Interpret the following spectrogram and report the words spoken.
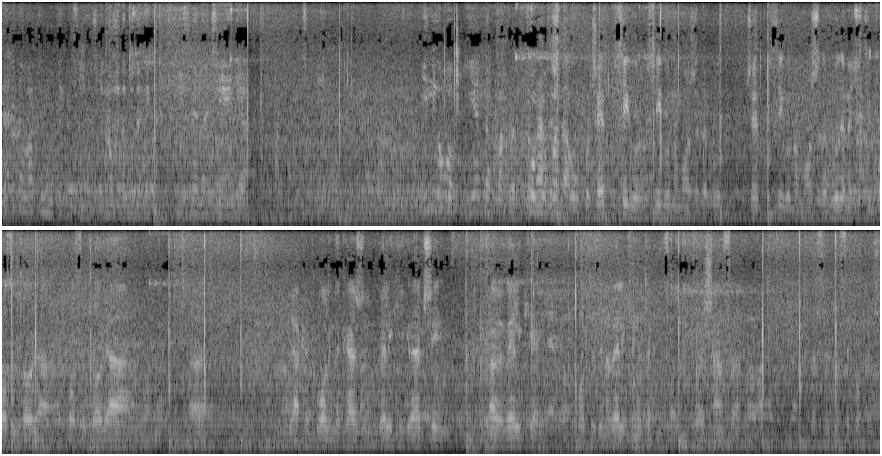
da li na ovakvim utakmicama može da bude nekakvih iznenađenja? Ili ovo jedna. Pa znate šta, u početku sigurno, sigurno može da bude. U početku sigurno može da bude, međutim, posle toga, posle toga uh, ja kako volim da kažem, veliki igrači prave velike poteze na velikim utakmicama. Ovo je šansa da se, da se pokaže.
